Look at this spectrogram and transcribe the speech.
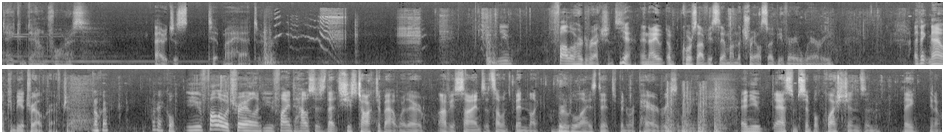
take him down for us. I would just tip my hat to her. You follow her directions. Yeah, and I, of course, obviously, I'm on the trail, so I'd be very wary. I think now it can be a trailcraft check. Okay. Okay, cool. You follow a trail and you find houses that she's talked about where there are obvious signs that someone's been like brutalized. It's been repaired recently, and you ask some simple questions, and they, you know,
